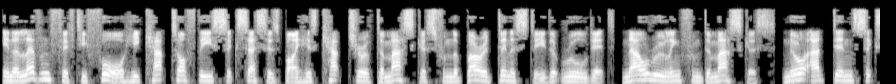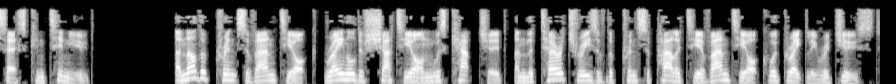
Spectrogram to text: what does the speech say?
In 1154 he capped off these successes by his capture of Damascus from the Burid dynasty that ruled it, now ruling from Damascus, Nur ad-Din's success continued. Another prince of Antioch, Raynald of Châtillon was captured, and the territories of the Principality of Antioch were greatly reduced.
